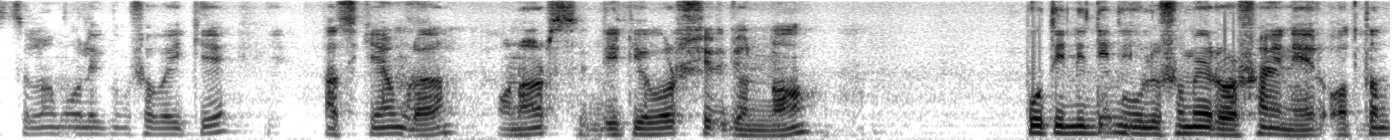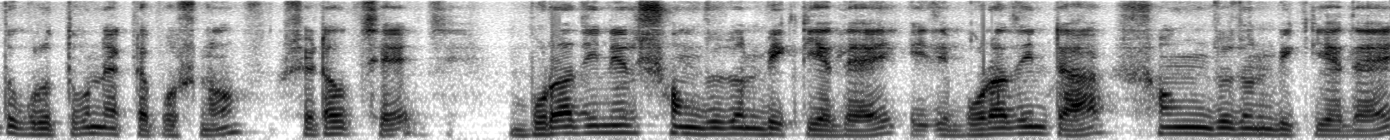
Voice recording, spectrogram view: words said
আসসালামু আলাইকুম সবাইকে। আজকে আমরা অনার্স দ্বিতীয় বর্ষের জন্য প্রতিনিধি মৌলসমূহের রসায়নের অত্যন্ত গুরুত্বপূর্ণ একটা প্রশ্ন। সেটা হচ্ছে, বোরাজিনের সংযোজন বিক্রিয়া দেয়। এই যে বোরাজিনটা সংযোজন বিক্রিয়া দেয়,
